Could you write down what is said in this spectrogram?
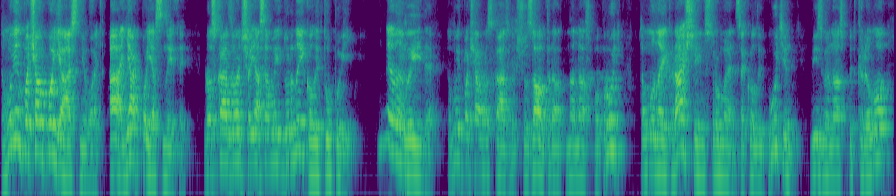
Тому він почав пояснювати. А як пояснити? Розказувати, що я самий дурний, коли тупий. Не вийде. Тому і почав розказувати, що завтра на нас попруть. Тому найкращий інструмент це коли Путін візьме нас під крило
